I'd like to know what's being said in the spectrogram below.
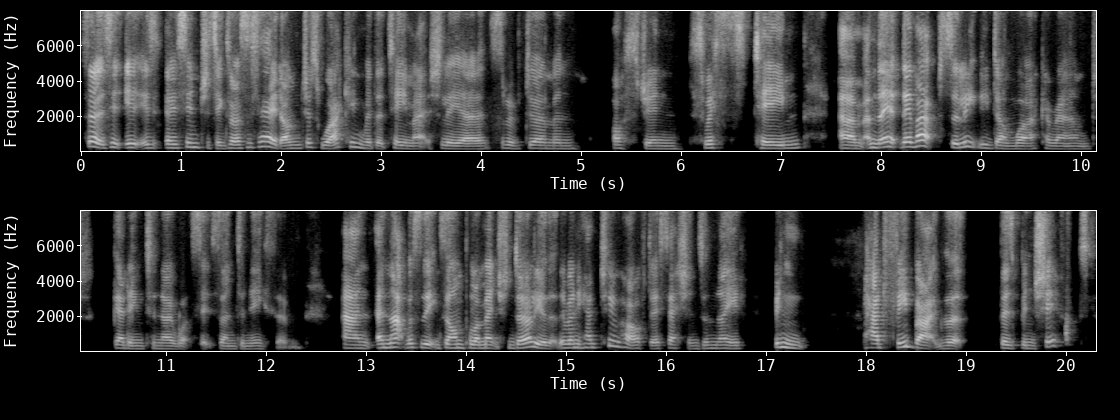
So it's, it's, it's interesting. So as I said, I'm just working with a team, actually, a sort of German, Austrian, Swiss team, Um, and they, they've absolutely done work around getting to know what sits underneath them. And, and that was the example I mentioned earlier that they've only had two half day sessions and they've been had feedback that there's been shifts.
